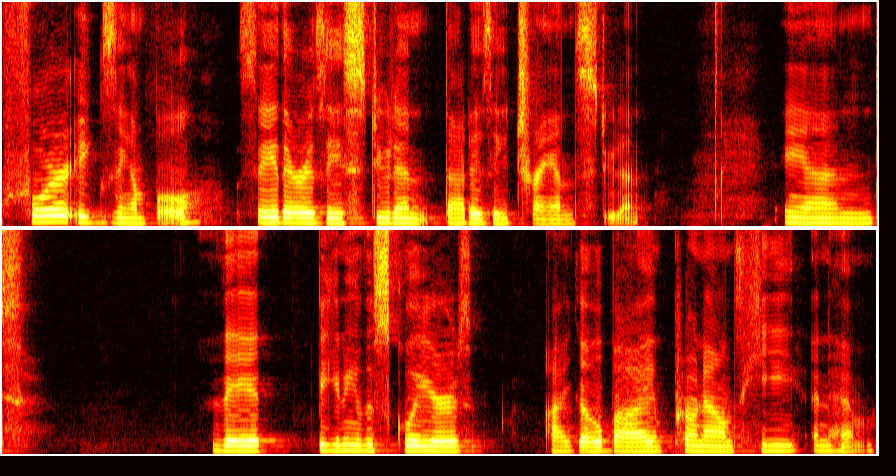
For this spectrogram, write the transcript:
for example, say there is a student that is a trans student, and they, at the beginning of the school years, I go by pronouns he and him.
